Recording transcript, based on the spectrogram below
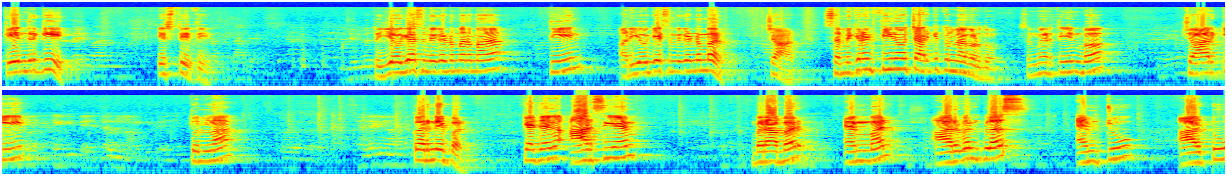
केंद्र की स्थिति। तो ये हो गया समीकरण नंबर हमारा तीन और ये हो गया समीकरण नंबर चार। समीकरण तीन और चार की तुलना कर दो। समीकरण तीन ब चार की तुलना करने पर क्या जाएगा? आर सी एम बराबर M one R one plus M two R two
